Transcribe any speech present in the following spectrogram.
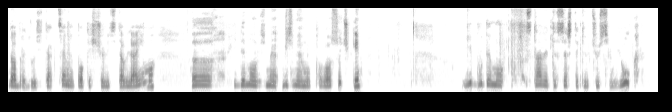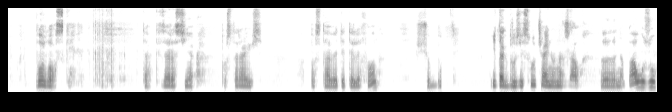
Добре, друзі. Так, це ми поки що відставляємо. Е, Йдемо, візьме, візьмемо полосочки. І будемо ставити все ж таки в цю сім'ю полоски. Так, зараз я постараюсь поставити телефон, щоб. І так, друзі, случайно нажав е, на паузу.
